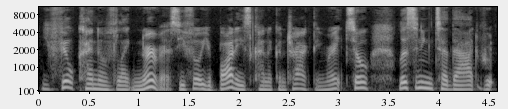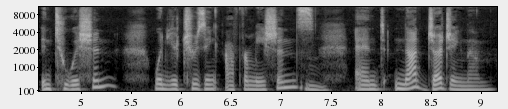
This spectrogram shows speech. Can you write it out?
you feel kind of like nervous. You feel your body's kind of contracting, right? So, listening to that intuition when you're choosing affirmations mm. and not judging them.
